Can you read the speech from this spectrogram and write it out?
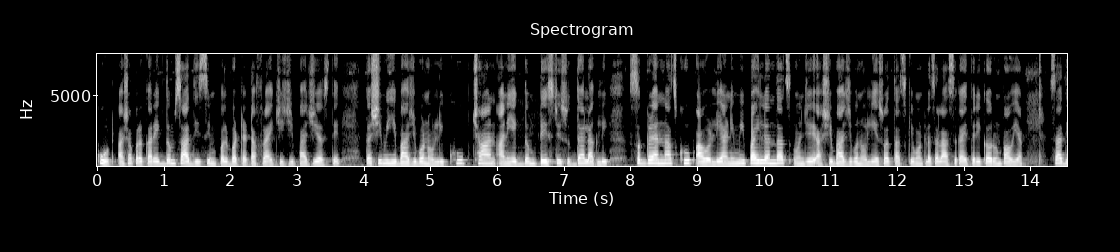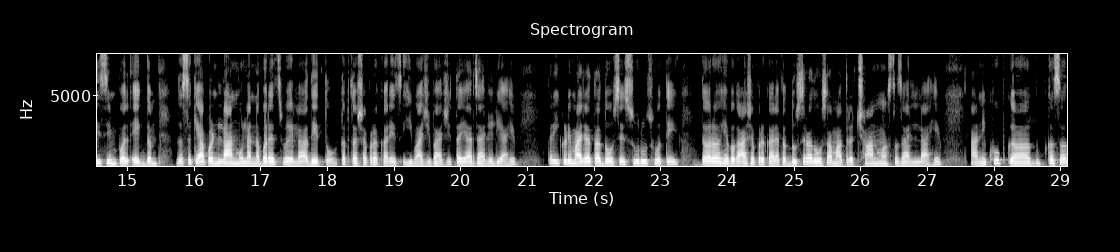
कूट. अशा प्रकारे एकदम साधी सिंपल बटाटा फ्रायची जी भाजी असते तशी मी ही भाजी बनवली. खूप छान आणि एकदम टेस्टीसुद्धा लागली. सगळ्यांनाच खूप आवडली आणि मी पहिल्यांदाच म्हणजे अशी भाजी बनवली आहे. स्वतःच की म्हटलं चला असं काहीतरी करून पाहूया. साधी सिंपल एकदम. जसं की आपण लहान मुलांना बऱ्याच वेळेला देतो तर तशा प्रकारेच ही माझी भाजी तयार झालेली आहे. तर इकडे माझे आता डोसे सुरूच होते. तर हे बघा अशा प्रकारे आता दुसरा डोसा मात्र छान मस्त झालेला आहे. आणि खूप कसं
